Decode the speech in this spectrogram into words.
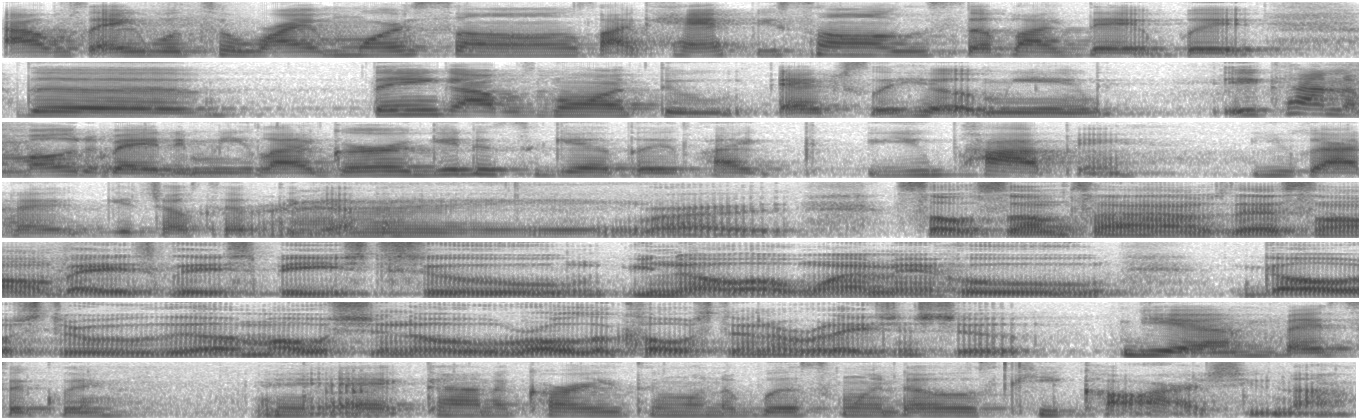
I was able to write more songs, like happy songs and stuff like that. But the thing I was going through actually helped me, and it kind of motivated me. Like, girl, get it together. Like you popping, you gotta get yourself together. Right. Right. So sometimes that song basically speaks to, you know, a woman who goes through the emotional roller coaster in a relationship. Yeah, basically. And act kind of crazy when the bus windows, key cars, you know.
